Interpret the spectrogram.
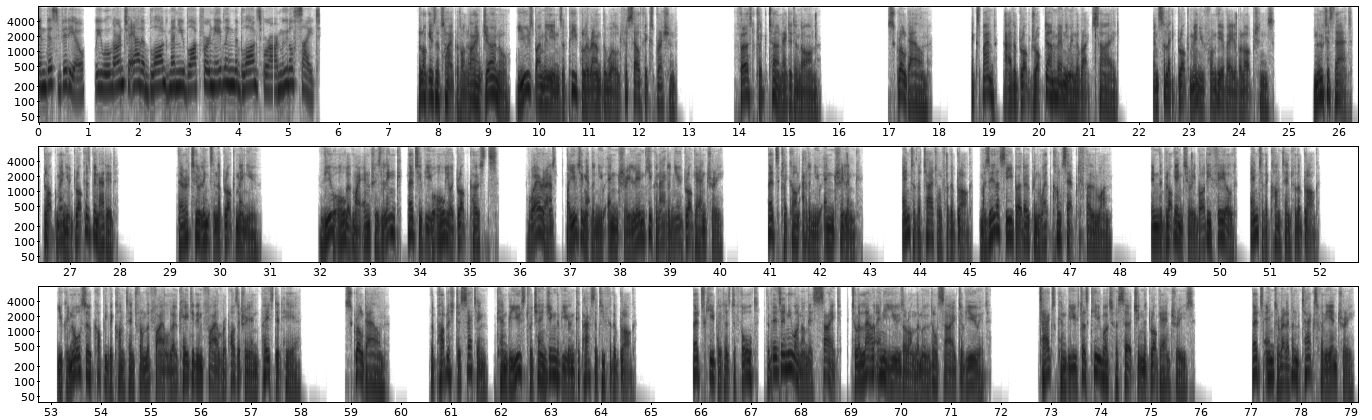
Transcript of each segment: In this video, we will learn to add a blog menu block for enabling the blogs for our Moodle site. Blog is a type of online journal, used by millions of people around the world for self-expression. First click Turn Edit and On. Scroll down. Expand, add a block drop-down menu in the right side. And select blog menu from the available options. Notice that, blog menu block has been added. There are two links in the blog menu. View all of my entries link lets you view all your blog posts. Whereas, by using add a new entry link you can add a new blog entry. Let's click on add a new entry link. Enter the title for the blog, Mozilla Seabird Open Web Concept Phone 1. In the blog entry body field, enter the content for the blog. You can also copy the content from the file located in File Repository and paste it here. Scroll down. The Publish to setting can be used for changing the viewing capacity for the blog. Let's keep it as default, that is anyone on this site, to allow any user on the Moodle site to view it. Tags can be used as keywords for searching the blog entries. Let's enter relevant tags for the entry.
